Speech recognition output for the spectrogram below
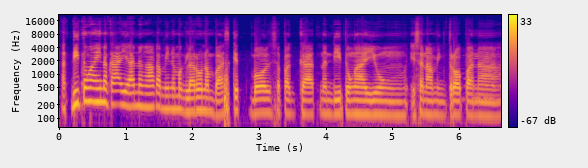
At dito nga ay nakaayaan na nga kami na maglaro ng basketball sapagkat nandito nga yung isa naming tropa na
